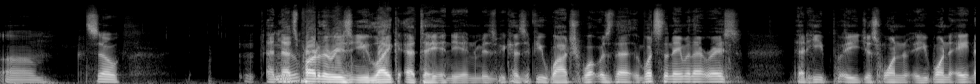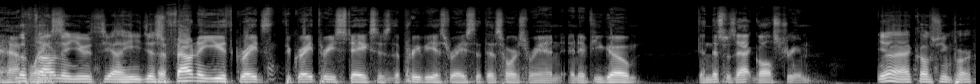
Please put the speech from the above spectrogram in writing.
Um, so And that's part of the reason you like Ete Indien is because if you watch what was that? What's the name of that race? That he he just won. He won eight and a half the lengths. Fountain of Youth, yeah, he just The Fountain of Youth grades the grade three stakes is the previous race that this horse ran, and if you go, and this was at Gulfstream. yeah at Gulfstream Park.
